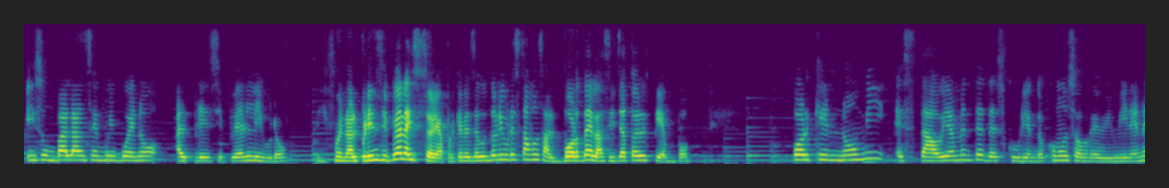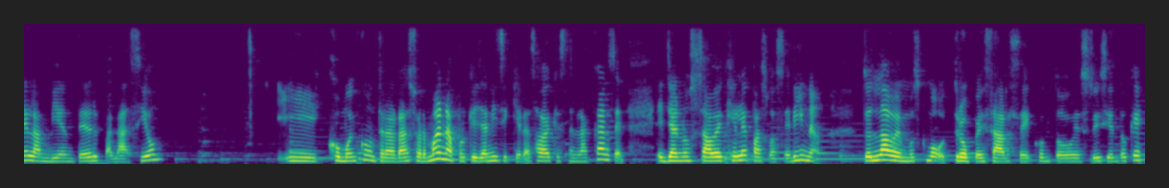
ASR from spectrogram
hizo un balance muy bueno al principio del libro, bueno, al principio de la historia, porque en el segundo libro estamos al borde de la silla todo el tiempo, porque Nomi está obviamente descubriendo cómo sobrevivir en el ambiente del palacio y cómo encontrar a su hermana, porque ella ni siquiera sabe que está en la cárcel, ella no sabe qué le pasó a Serina, entonces la vemos como tropezarse con todo esto y siento que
